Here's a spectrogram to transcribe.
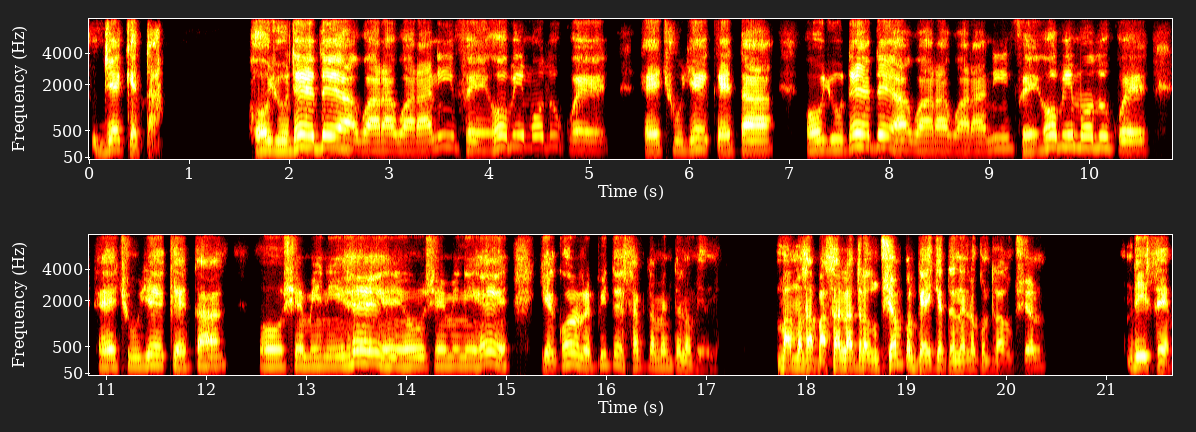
yeketa. Oyudede, aguara guaranife, obi modukwe, hechuye keta oyude de aguara guarani fe obi modukwe hechuye keta o sheminihe o sheminihe y el coro repite exactamente lo mismo. Vamos a pasar la traducción porque hay que tenerlo con traducción. Dice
